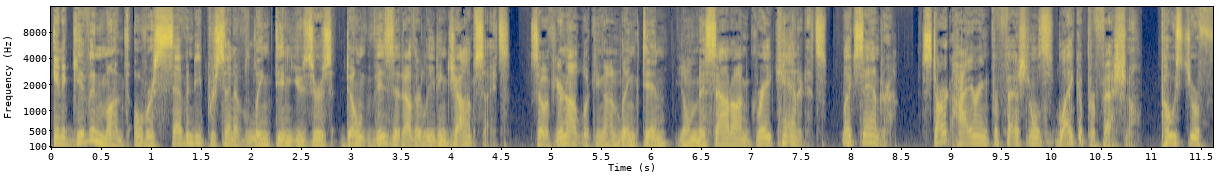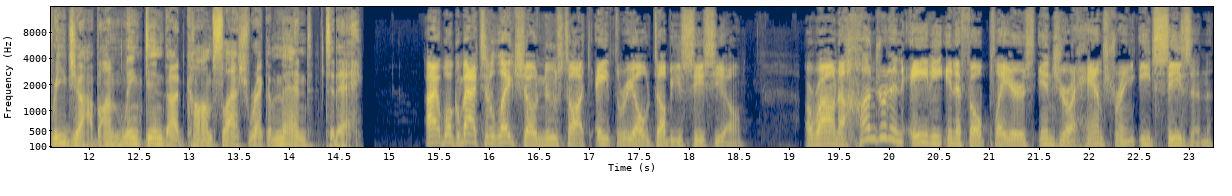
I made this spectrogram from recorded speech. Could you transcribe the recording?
In a given month, over 70% of LinkedIn users don't visit other leading job sites. So if you're not looking on LinkedIn, you'll miss out on great candidates like Sandra. Start hiring professionals like a professional. Post your free job on LinkedIn.com slash recommend today. All right, welcome back to the Lake Show News Talk 830 WCCO. Around 180 NFL players injure a hamstring each season.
